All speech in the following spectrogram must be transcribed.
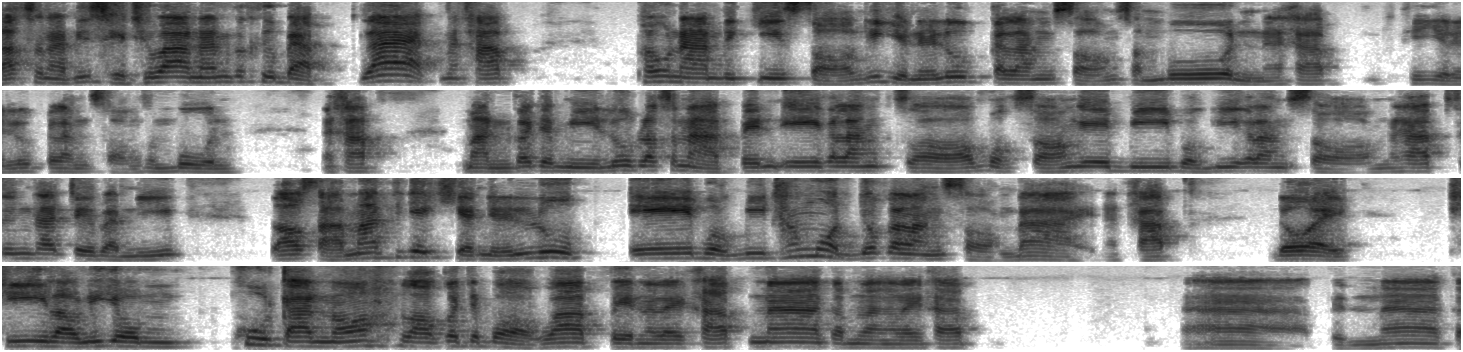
ลักษณะพิเศษที่ว่านั้นก็คือแบบแรกนะครับ พหุนามดีกรีสองที่อยู่ในรูปกำลังสองสมบูรณ์นะครับที่อยู่ในรูปกำลังสองสมบูรณ์นะครับมันก็จะมีรูปลักษณะเป็น a กำลังสองบวกสอง ab บวก b กำลังสองนะครับซึ่งถ้าเจอแบบนี้เราสามารถที่จะเขียนอยู่ในรูป a บวก b ทั้งหมดยกกำลังสองได้นะครับ โดยที่เรานิยมพูดกันเนาะเราก็จะบอกว่าเป็นอะไรครับ หน้ากำลังอะไรครับอ่าเป็นหน้าก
